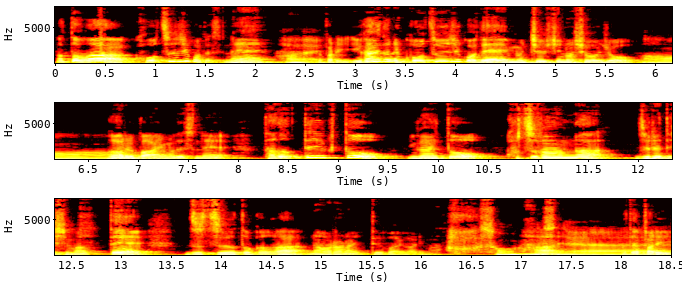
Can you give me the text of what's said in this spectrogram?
ど。あとは、交通事故ですね。はい。やっぱり意外とね、交通事故でムチ打ちの症状あがある場合もですね、辿っていくと、意外と骨盤がずれてしまって、頭痛とかが治らないっていう場合があります。あそうなんですね。あとやっぱり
